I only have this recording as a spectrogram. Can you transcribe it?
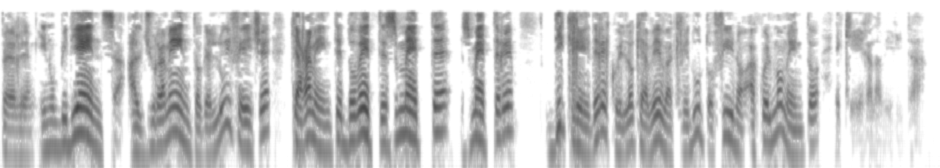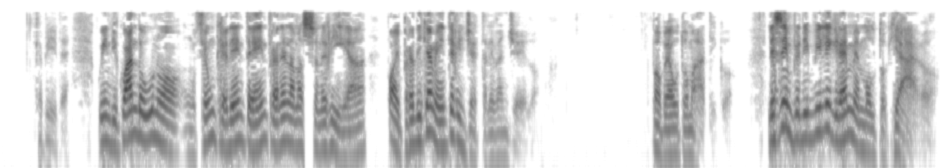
per, in ubbidienza al giuramento che lui fece, chiaramente dovette smette, smettere di credere quello che aveva creduto fino a quel momento e che era la verità. Capite? Quindi quando uno, se un credente entra nella massoneria, poi praticamente rigetta l'Evangelo. Proprio automatico. L'esempio di Billy Graham è molto chiaro,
